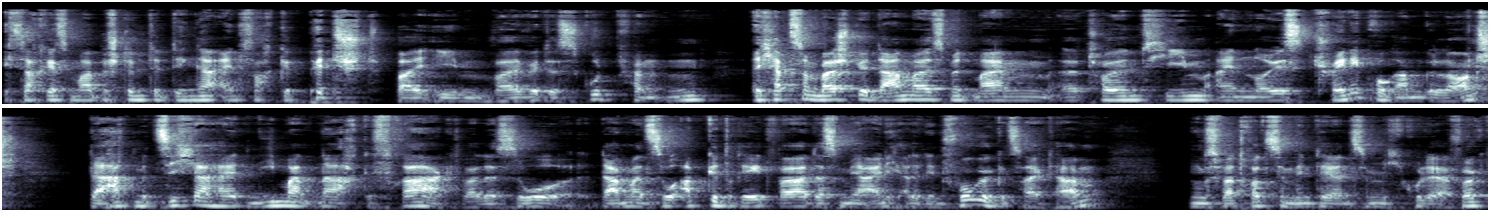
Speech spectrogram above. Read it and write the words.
ich sage jetzt mal, bestimmte Dinge einfach gepitcht bei ihm, weil wir das gut fanden. Ich habe zum Beispiel damals mit meinem äh, tollen Team ein neues Trainee-Programm gelauncht. Da hat mit Sicherheit niemand nachgefragt, weil es so damals so abgedreht war, dass mir eigentlich alle den Vogel gezeigt haben. Und es war trotzdem hinterher ein ziemlich cooler Erfolg.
